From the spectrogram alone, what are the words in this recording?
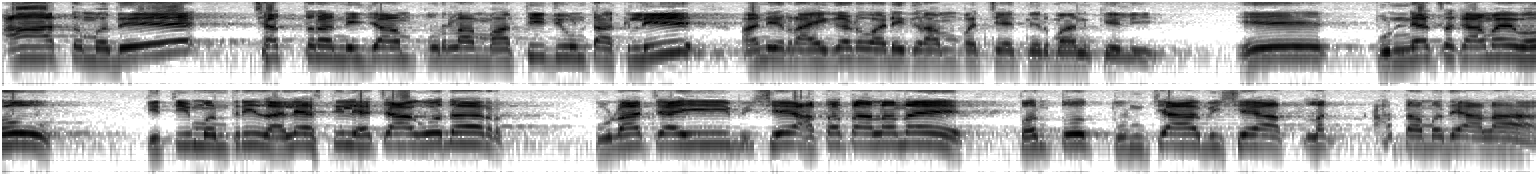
आतमध्ये छत्र निजामपूरला माती देऊन टाकली आणि रायगडवाडी ग्रामपंचायत निर्माण केली. हे पुण्याचं काम आहे भाऊ. किती मंत्री झाले असतील ह्याच्या अगोदर? कुणाच्याही विषय हातात आला नाही पण तो तुमच्या विषय हातामध्ये आला.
